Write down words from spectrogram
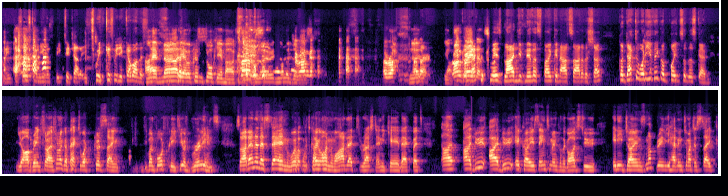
I mean, the first time you must speak to each other each week is when you come on the show. I have no idea what Chris is talking about. I have no knowledge wrong, wrong, no, yeah. wrong Brandon. Claire's blind. You've never spoken outside of the show. Conductor, what do you think on points of this game? Yeah, Brent, sorry. I just want to go back to what Chris was saying. Van Fleet, he was brilliant. So I don't understand what, what's going on. Why that rushed Danny Care back? But I, I do I do echo his sentiment with regards to Eddie Jones not really having too much at stake.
